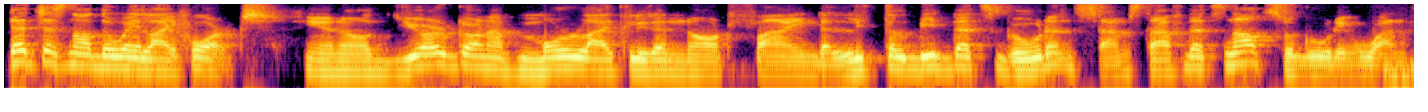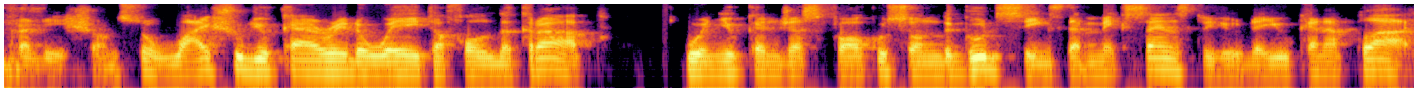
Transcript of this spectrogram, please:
That's just not the way life works. You know, you're gonna more likely than not find a little bit that's good and some stuff that's not so good in one tradition. So why should you carry the weight of all the crap? When you can just focus on the good things that make sense to you that you can apply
